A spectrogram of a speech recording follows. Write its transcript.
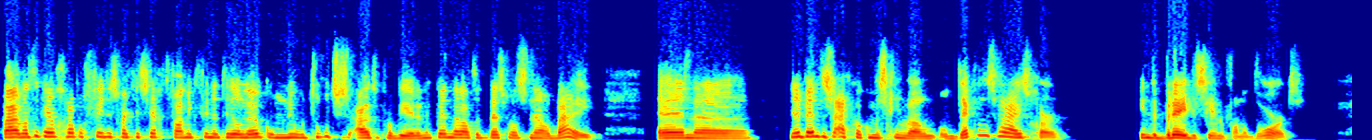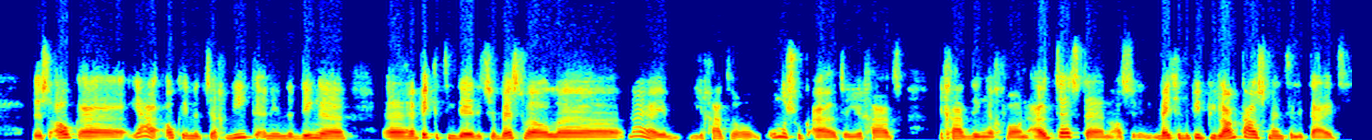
Maar wat ik heel grappig vind, is wat je zegt van... ik vind het heel leuk om nieuwe toeltjes uit te proberen. En ik ben daar altijd best wel snel bij. En uh, je bent dus eigenlijk ook misschien wel een ontdekkingsreiziger. In de brede zin van het woord. Dus ook, uh, ja, ook in de techniek en in de dingen... Uh, heb ik het idee dat je best wel... nou ja, je, je gaat er op onderzoek uit en je gaat... Je gaat dingen gewoon uittesten. En als, een beetje de Pipi Langkous mentaliteit.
